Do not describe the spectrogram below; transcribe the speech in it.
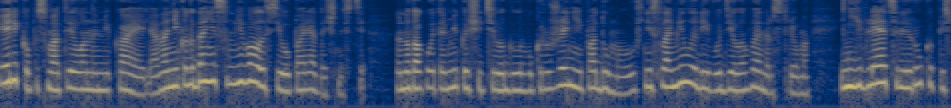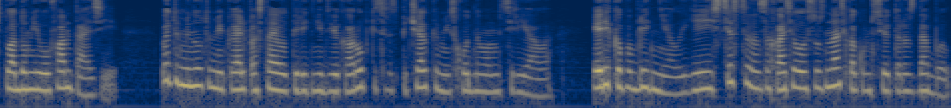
Эрика посмотрела на Микаэля. Она никогда не сомневалась в его порядочности, но на какой-то миг ощутила головокружение и подумала, уж не сломило ли его дело Венерстрёма, и не является ли рукопись плодом его фантазии. В эту минуту Микаэль поставил перед ней две коробки с распечатками исходного материала. Эрика побледнела. Ей, естественно, захотелось узнать, как он все это раздобыл.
